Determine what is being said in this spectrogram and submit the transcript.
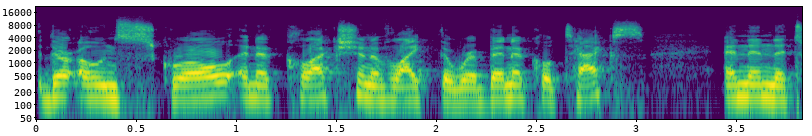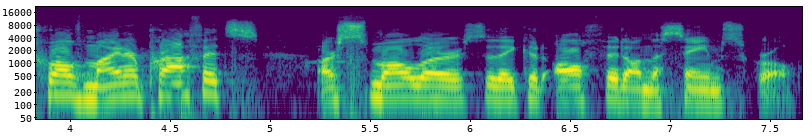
their own scroll in a collection of like the rabbinical texts, and then the 12 minor prophets are smaller so they could all fit on the same scroll.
